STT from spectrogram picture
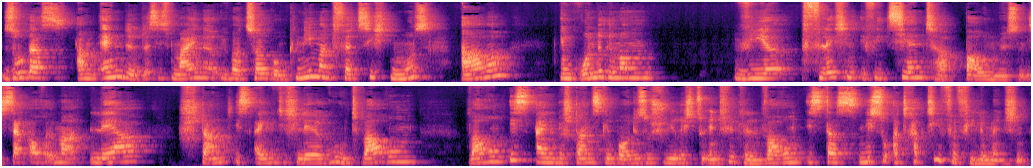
so dass am Ende, das ist meine Überzeugung, niemand verzichten muss, aber im Grunde genommen wir flächeneffizienter bauen müssen. Ich sage auch immer, Leerstand ist eigentlich Leergut. Warum, warum ist ein Bestandsgebäude so schwierig zu entwickeln? Warum ist das nicht so attraktiv für viele Menschen?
